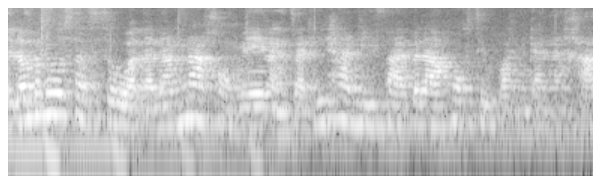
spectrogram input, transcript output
ดี๋ยวเรามาดูสัดส่วนและน้ำหนักของเมย์หลังจากที่ทานบีไฟไปแล้ว 60 วันกันนะคะ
